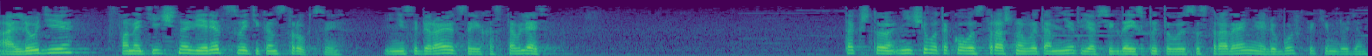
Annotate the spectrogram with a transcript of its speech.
А люди фанатично верят в эти конструкции и не собираются их оставлять. Так что ничего такого страшного в этом нет. Я всегда испытываю сострадание, любовь к таким людям.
